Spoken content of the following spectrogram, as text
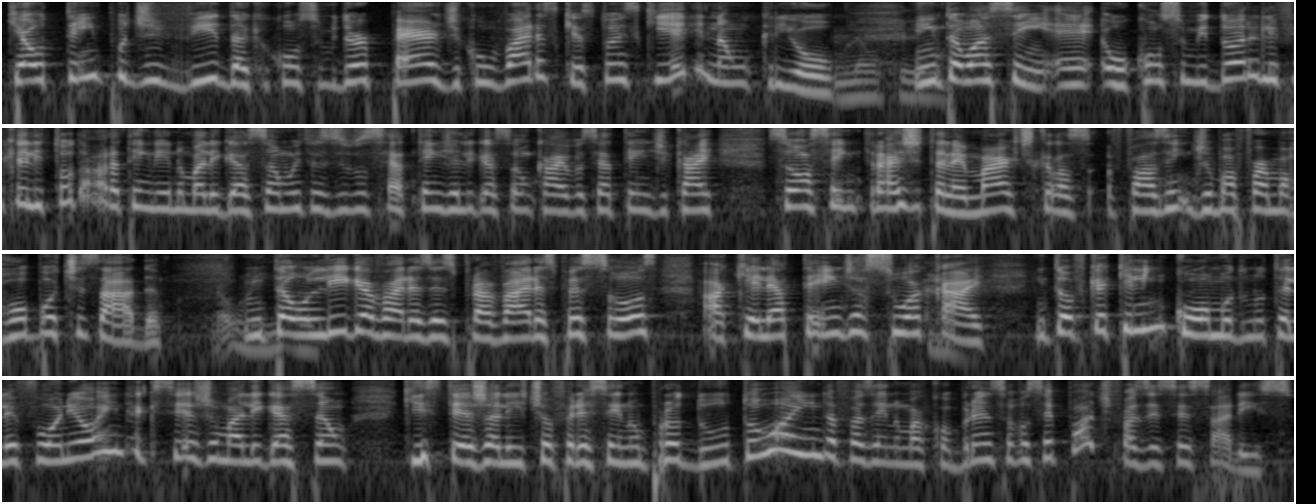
que é o tempo de vida que o consumidor perde com várias questões que ele não criou. Não criou. Então, assim, é, o consumidor ele fica ali toda hora atendendo uma ligação, muitas vezes você atende a ligação, cai, você atende, cai. São as centrais de telemarketing que elas fazem de uma forma robotizada. então, liga várias vezes para várias pessoas, aquele atende, a sua cai. Então, fica aquele incômodo no telefone, ou ainda que seja uma ligação que esteja ali te oferecendo um produto, ou ainda fazendo uma cobrança, você pode fazer cessar isso.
